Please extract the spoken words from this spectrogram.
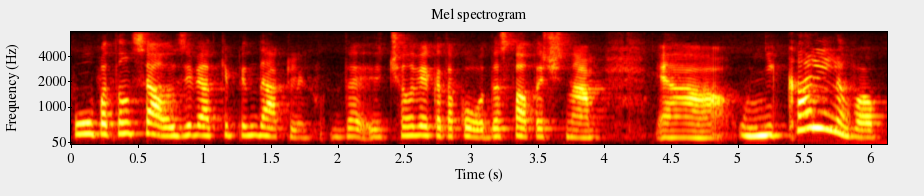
по потенциалу девятки пентаклей человека такого достаточно э, уникального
